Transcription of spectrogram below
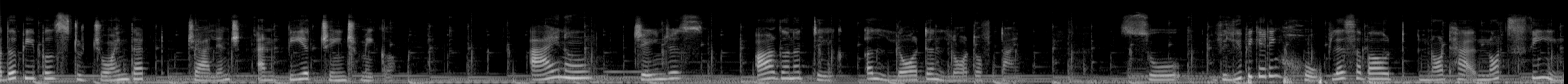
other peoples to join that challenge and be a change maker. I know changes are gonna take a lot and lot of time. So, will you be getting hopeless about not ha- not seeing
